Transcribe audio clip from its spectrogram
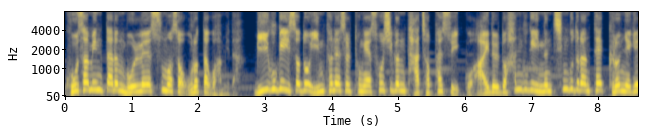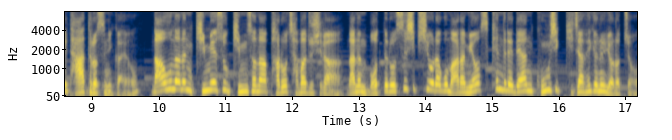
고3인 딸은 몰래 숨어서 울었다고 합니다. 미국에 있어도 인터넷을 통해 소식은 다 접할 수 있고 아이들도 한국에 있는 친구들한테 그런 얘기를 다 들었으니까요. 나훈아는 김혜수, 김선아 바로 잡아주시라 나는 멋대로 쓰십시오라고 말하며 스캔들에 대한 공식 기자회견을 열었죠.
